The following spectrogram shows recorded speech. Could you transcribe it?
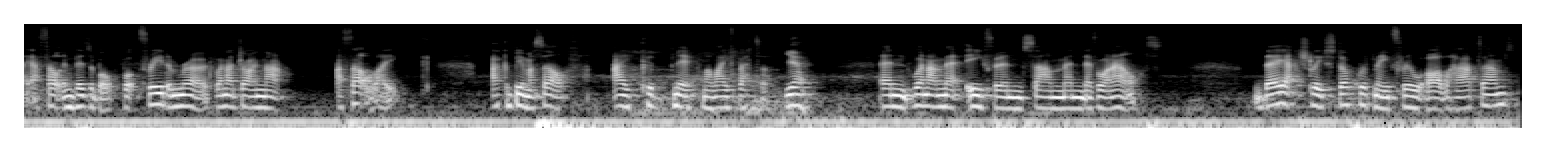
Like, I felt invisible. But Freedom Road, when I joined that, I felt like I could be myself. I could make my life better. Yeah. And when I met Ethan, Sam, and everyone else, they actually stuck with me through all the hard times.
